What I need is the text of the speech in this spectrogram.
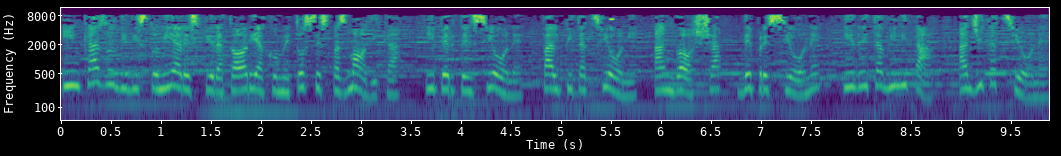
In caso di distonia respiratoria come tosse spasmodica, ipertensione, palpitazioni, angoscia, depressione, irritabilità, agitazione.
